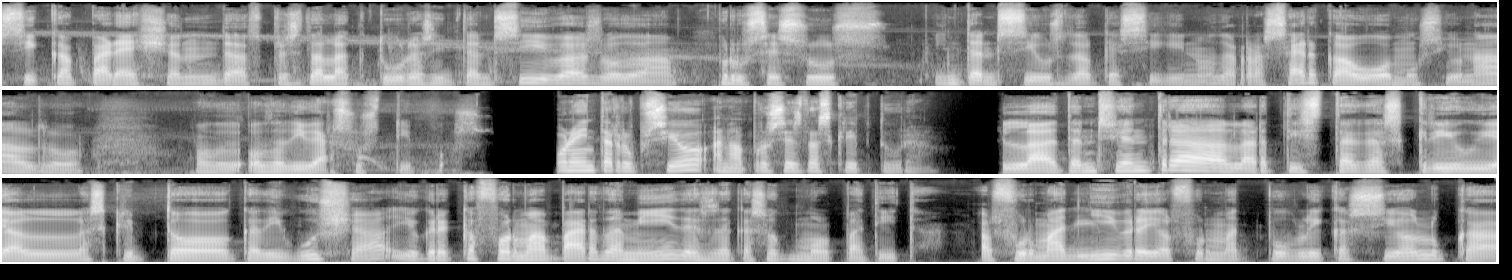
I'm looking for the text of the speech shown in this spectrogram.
sí que apareixen després de lectures intensives o de processos intensius del que sigui, no? de recerca o emocionals o, o, o de diversos tipus. Una interrupció en el procés d'escriptura. La tensió entre l'artista que escriu i l'escriptor que dibuixa jo crec que forma part de mi des de que sóc molt petita el format llibre i el format publicació el que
